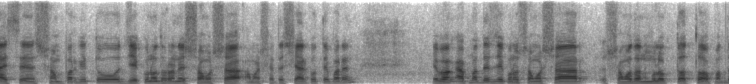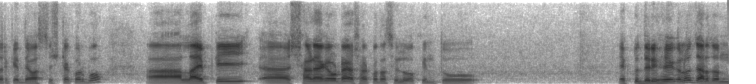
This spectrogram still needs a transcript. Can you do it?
লাইসেন্স সম্পর্কিত যে কোনো ধরনের সমস্যা আমার সাথে শেয়ার করতে পারেন এবং আপনাদের যে কোনো সমস্যার সমাধানমূলক তথ্য আপনাদেরকে দেওয়ার চেষ্টা করব। লাইভটি সাড়ে এগারোটায় আসার কথা ছিল, কিন্তু একটু দেরি হয়ে গেল, যার জন্য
